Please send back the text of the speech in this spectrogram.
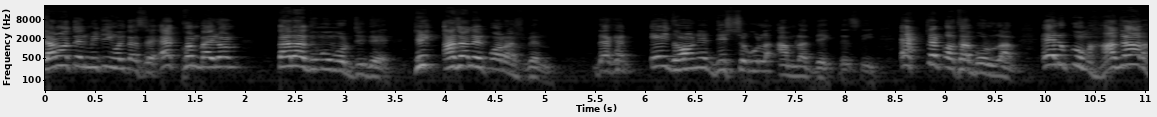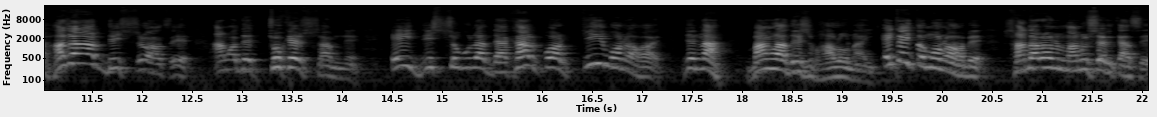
জামাতের মিটিং হইতাছে এক্ষণ বাইরন তারা দুমু মসজিদে, ঠিক আজানের পর আসবেন। দেখেন, এই ধরনের দৃশ্যগুলো আমরা দেখতেছি। একটা কথা বললাম, এরকম হাজার হাজার দৃশ্য আছে আমাদের চোখের সামনে। এই দৃশ্যগুলো দেখার পর কি মনে হয় যে, না, বাংলাদেশ ভালো নাই। এটাই তো মনে হবে সাধারণ মানুষের কাছে।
